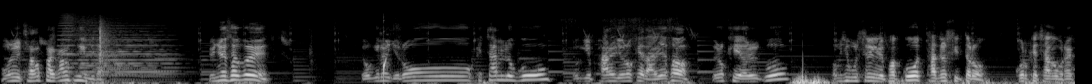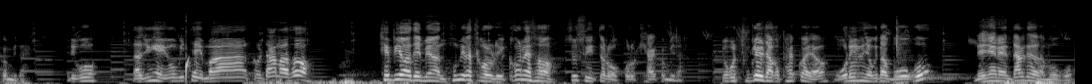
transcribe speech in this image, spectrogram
오늘 작업할 깡통입니다. 이 녀석을 여기를 이렇게 자르고 여기 반을 이렇게 날려서 이렇게 열고 음식물 쓰레기를 벗고 닫을 수 있도록 그렇게 작업을 할 겁니다. 그리고 나중에 요 밑에 이만큼을 따놔서 캐비화되면 호미 같은 걸로 꺼내서 쓸 수 있도록 그렇게 할 겁니다. 요걸 두 개를 작업할 거예요. 올해는 여기다 모으고 내년에는 다른 데다 모으고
